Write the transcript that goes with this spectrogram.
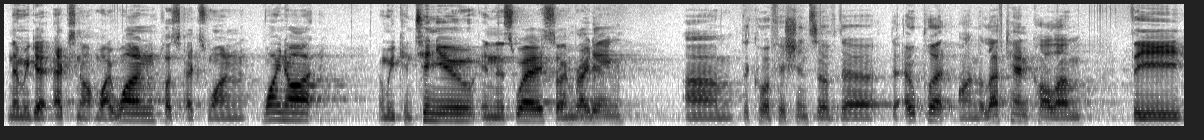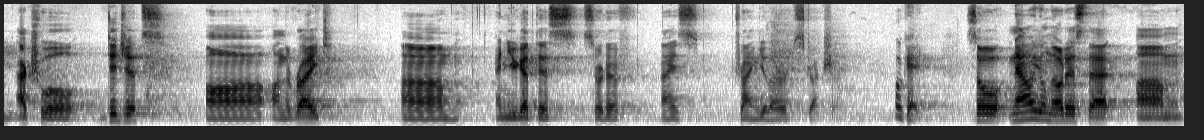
and then we get x naught y1 plus x1 y naught, and we continue in this way. So I'm writing um, the coefficients of the, the output on the left-hand column, the actual digits uh, on the right, um, and you get this sort of nice triangular structure. Okay, so now you'll notice that um,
